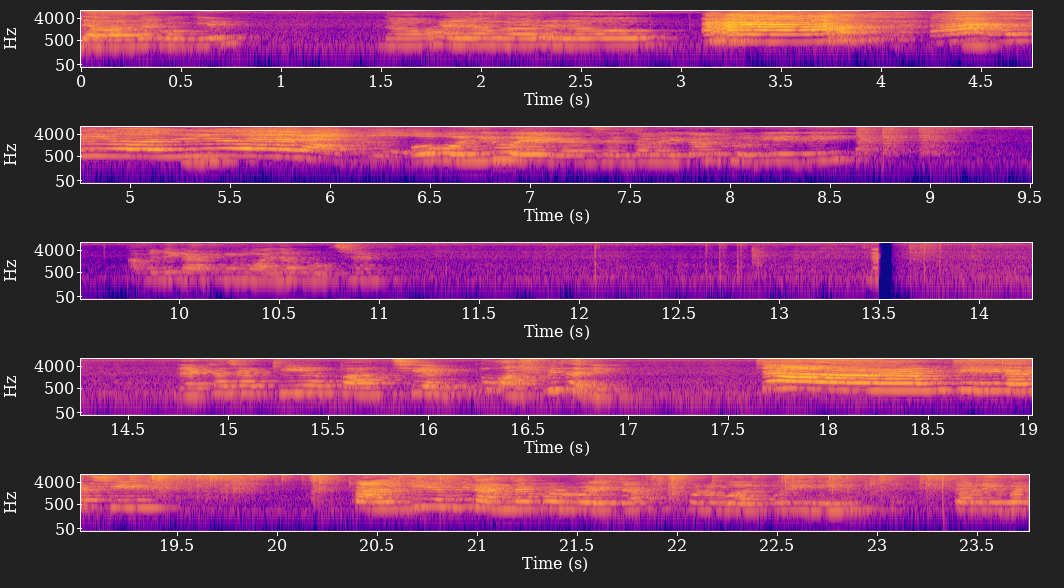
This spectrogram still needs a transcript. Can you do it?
দেওয়া যাক ওকে। নাও হ্যালো হ্যালো আমি হলি হয়ে গেছি ও হোলি হয়ে গেছে চলো এটাও সরিয়ে দিই আমাদের গা থেকে ময়দা পড়ছে। দেখা যাক কি পাচ্ছি আমি অসুবিধা নেই। যা আমি পেয়ে গেছি। কালকে আমি রান্না করব এটা কোনো গল্পই নেই। চলো এবার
